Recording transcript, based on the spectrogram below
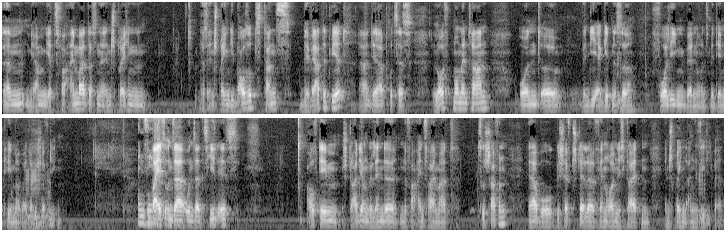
Ähm, wir haben jetzt vereinbart, dass eine entsprechend, dass entsprechend die Bausubstanz bewertet wird. Ja, der Prozess läuft momentan und äh, wenn die Ergebnisse vorliegen, werden wir uns mit dem Thema weiter beschäftigen. Wobei es unser, unser Ziel ist, auf dem Stadiongelände eine Vereinsheimat zu schaffen, ja, wo Geschäftsstelle, Fanräumlichkeiten entsprechend angesiedelt werden.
